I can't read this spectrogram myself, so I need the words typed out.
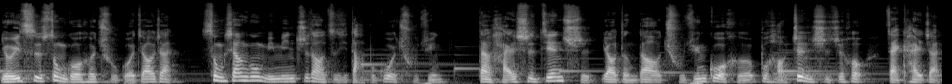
有一次宋国和楚国交战，宋襄公明明知道自己打不过楚军。但还是坚持要等到楚军过河布好阵势之后再开战，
